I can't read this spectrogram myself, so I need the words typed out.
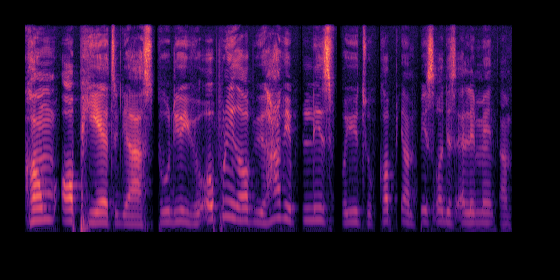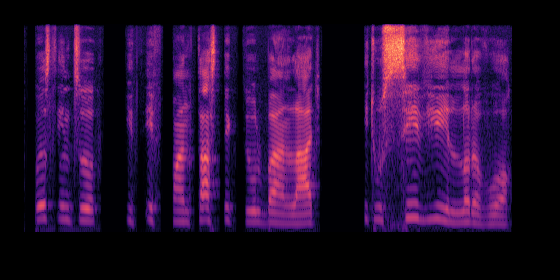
come up here to their studio, if you open it up, you have a place for you to copy and paste all these elements and post into. It's a fantastic tool by and large. It will save you a lot of work.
